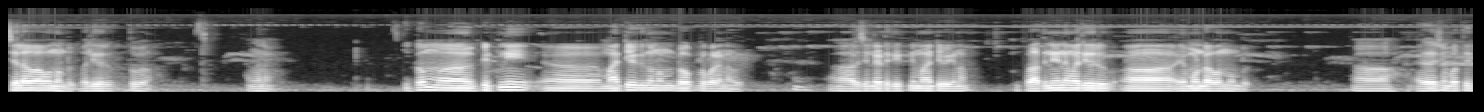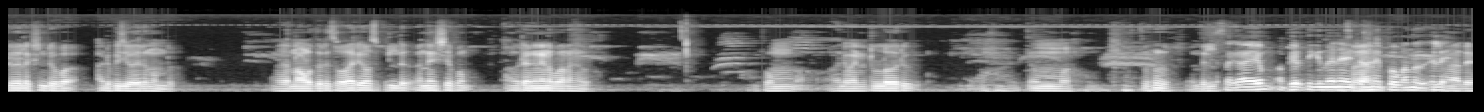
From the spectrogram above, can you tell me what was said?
ചിലവാകുന്നുണ്ട്. വലിയൊരു തുക. അങ്ങനെ. ഇപ്പം കിഡ്നി മാറ്റി വയ്ക്കുന്നതാണ് ഡോക്ടർ പറയണത്. അർജന്റായിട്ട് കിഡ്നി മാറ്റി വയ്ക്കണം അപ്പോൾ അതിന് തന്നെ വലിയൊരു എമൗണ്ട് ആവുന്നുണ്ട്. ഏകദേശം പത്ത് ഇരുപത് ലക്ഷം രൂപ അടുപ്പിച്ച് വരുന്നുണ്ട്. എറണാകുളത്തൊരു സ്വകാര്യ ഹോസ്പിറ്റലിൽ അന്വേഷിച്ചപ്പം അവരങ്ങനെയാണ് പറഞ്ഞത്. അപ്പം അതിന് വേണ്ടിയിട്ടുള്ള ഒരു സഹായം അഭ്യർത്ഥിക്കുന്നതിനായിട്ടാണ് ഇപ്പോൾ വന്നത് അല്ലേ? അതെ.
